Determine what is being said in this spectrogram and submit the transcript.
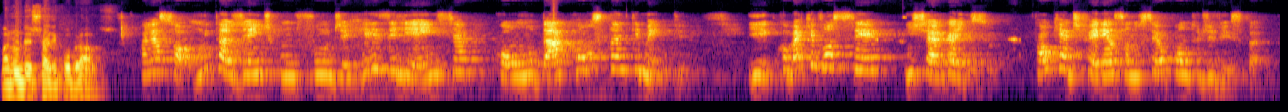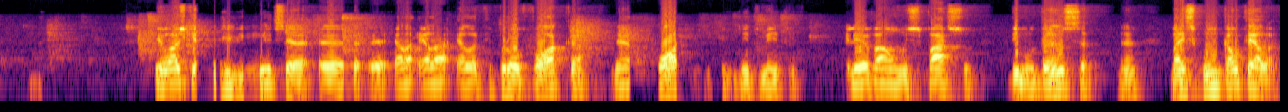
mas não deixar de cobrá-los. Olha só, muita gente confunde resiliência com mudar constantemente. E como é que você enxerga isso? Qual que é a diferença no seu ponto de vista? Eu acho que a resiliência, é, é, ela, ela, ela te provoca, né, pode, evidentemente, levar a um espaço de mudança, né, mas com cautela,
